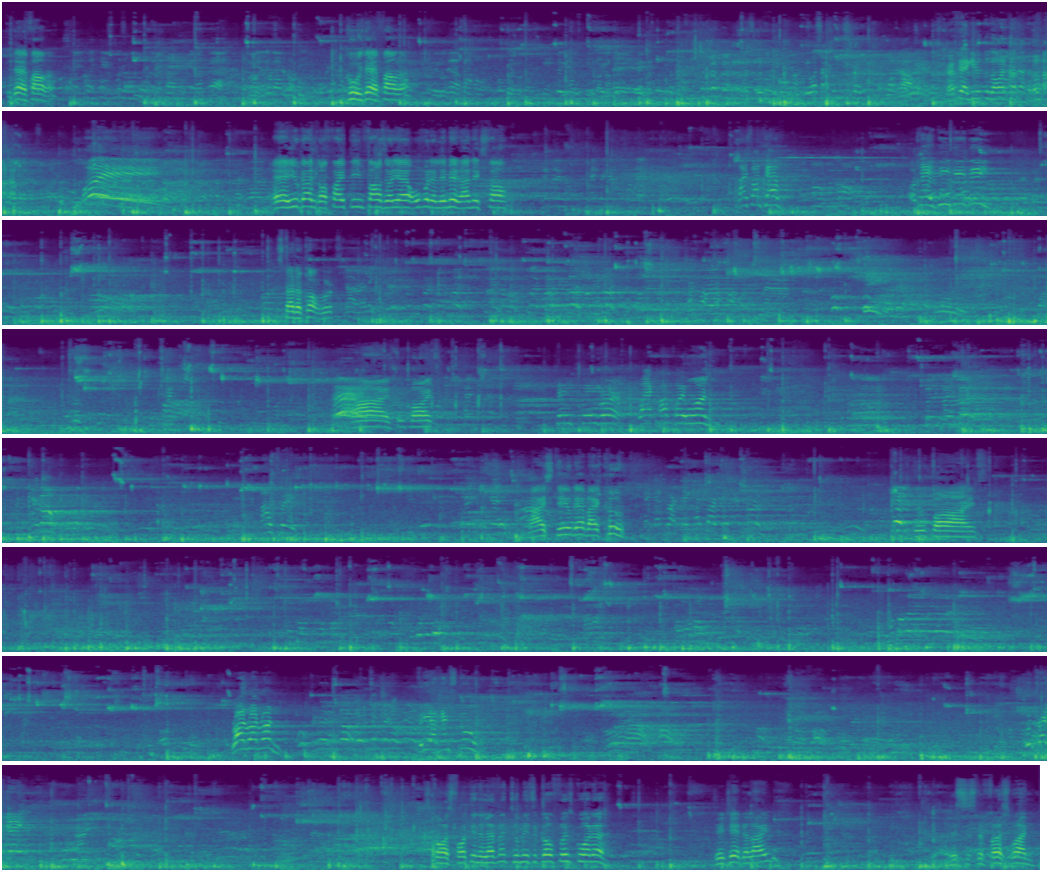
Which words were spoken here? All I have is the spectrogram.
Is there a foul? Huh? Cool, is there a foul? Huh? It was a clean strike. Happy I give you two dollars. Hey, you guys got five team fouls already over the limit. Huh? Next foul. Nice one, Kev. Okay, D, D, D. Start the clock, Rolex. Yeah, ready. Nice, two points. Change favor. Black up by one. Mouth fake. Nice steal there by Khoo. Take Edgar, take take points. Run, run, run. Three against two. Good try, Jay. Score is 14 11, two minutes to go, first quarter. JJ at the line. This is the first one.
